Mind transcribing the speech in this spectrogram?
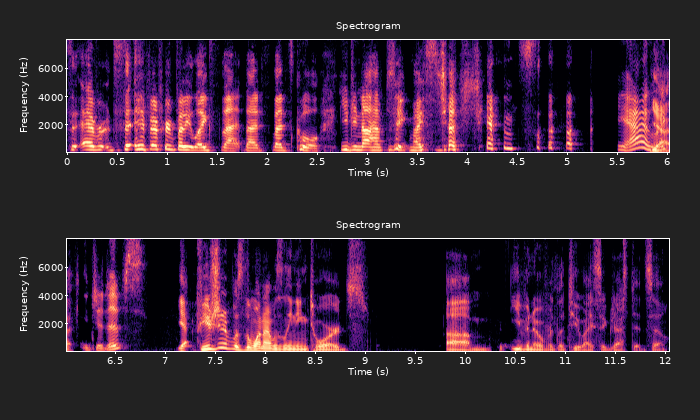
So, ever, so if everybody likes that, that's that's cool. You do not have to take my suggestions. yeah, I Yeah. like fugitives. Yeah, fugitive was the one I was leaning towards, um, even over the two I suggested. So,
